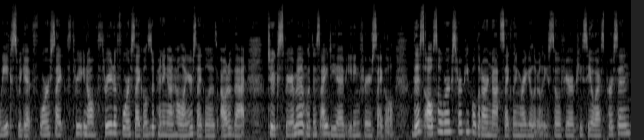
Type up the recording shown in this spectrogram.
weeks. We get four cycle, three, you know, three to four cycles, depending on how long your cycle is, out of that to experiment with this idea of eating for your cycle. This also works for people that are not cycling regularly. So if you're a PCOS person,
